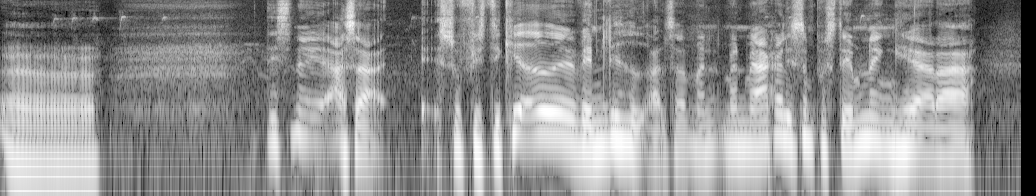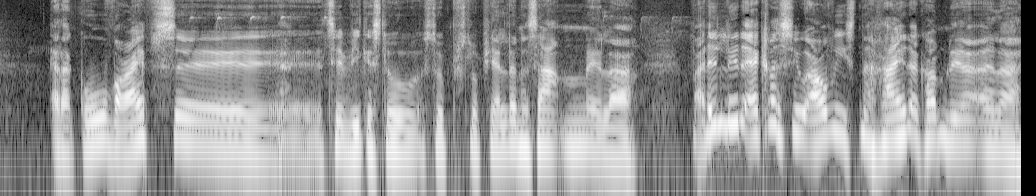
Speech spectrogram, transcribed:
Øh. Det er sådan, øh, altså, sofistikeret øh, venlighed. Altså, man, man mærker ligesom på stemningen her, at der, er der gode vibes øh, til, at vi kan slå, slå, slå pjalterne sammen, eller var det lidt aggressiv afvisende hej, der kom der, eller?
